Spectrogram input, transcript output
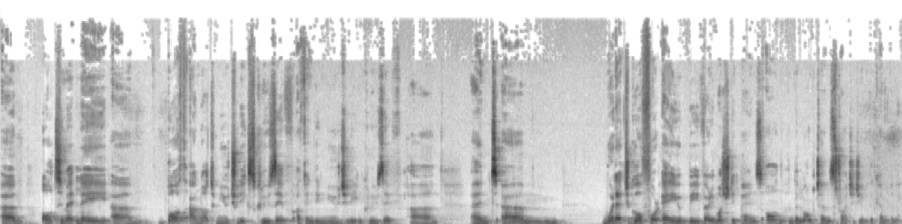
Um, ultimately, um, both are not mutually exclusive. I think they're mutually inclusive, um, and um, whether to go for A or B very much depends on the long term strategy of the company.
